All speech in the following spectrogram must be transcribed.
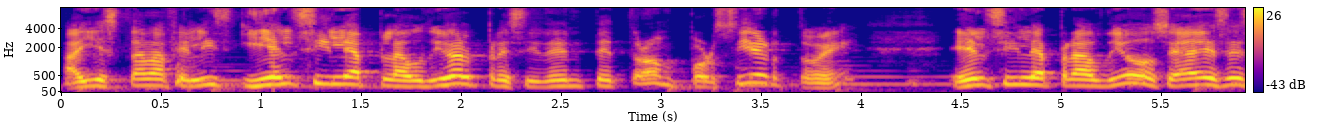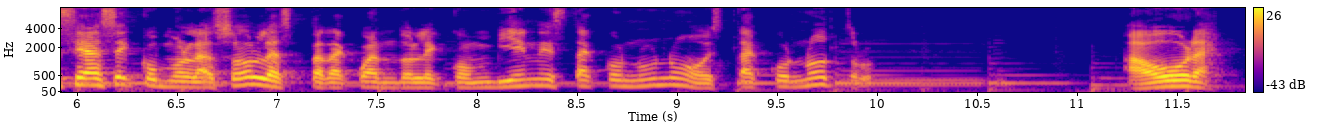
ahí estaba feliz y él sí le aplaudió al presidente Trump, por cierto, ¿eh? Él sí le aplaudió, o sea, ese se hace como las olas, para cuando le conviene está con uno o está con otro. Ahora,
